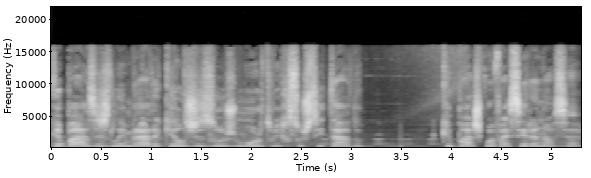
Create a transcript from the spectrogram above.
capazes de lembrar aquele Jesus morto e ressuscitado? Que Páscoa vai ser a nossa?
